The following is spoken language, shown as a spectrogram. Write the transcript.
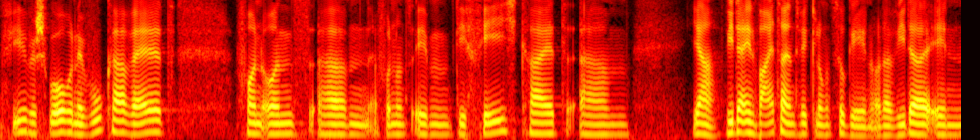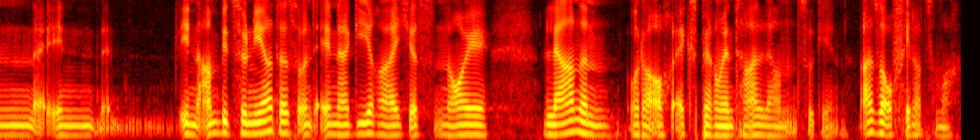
vielbeschworene VUCA-Welt von uns, ähm, von uns eben die Fähigkeit, ähm, ja, wieder in Weiterentwicklung zu gehen oder wieder in, in, in ambitioniertes und energiereiches neu lernen oder auch experimental lernen zu gehen. Also auch Fehler zu machen.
